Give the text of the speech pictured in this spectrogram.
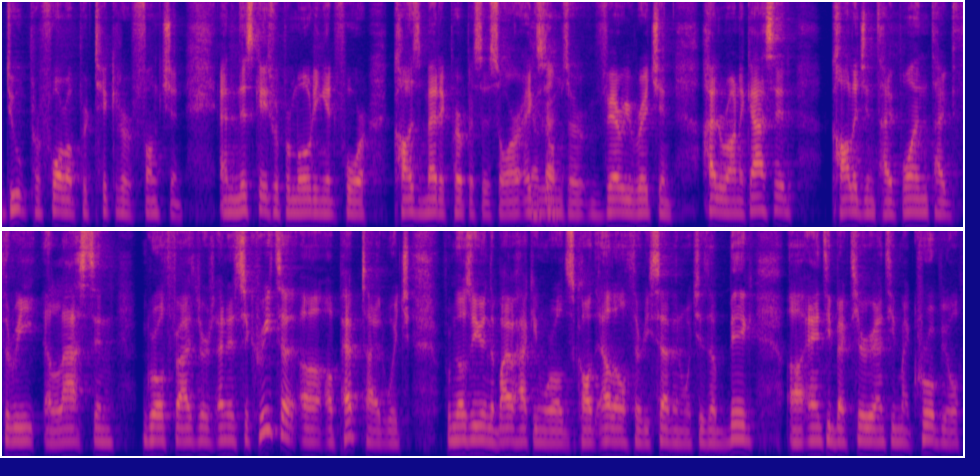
do perform a particular function. And in this case, we're promoting it for cosmetic purposes. So our exosomes are very rich in hyaluronic acid, collagen type 1, type 3, elastin, growth factors, and it secretes a, a, a peptide, which, from those of you in the biohacking world, is called LL37, which is a big uh, antibacterial, antimicrobial,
